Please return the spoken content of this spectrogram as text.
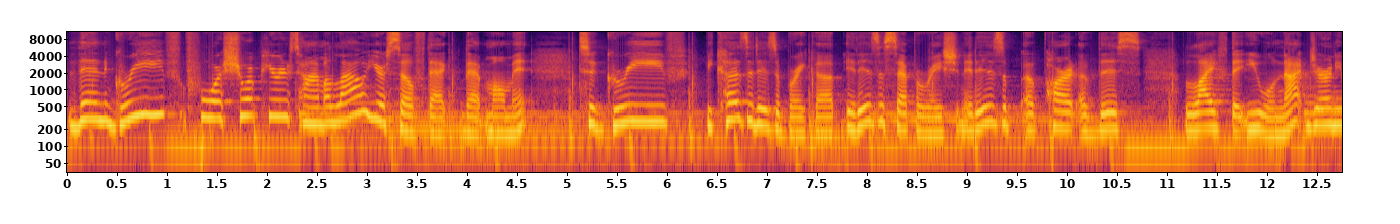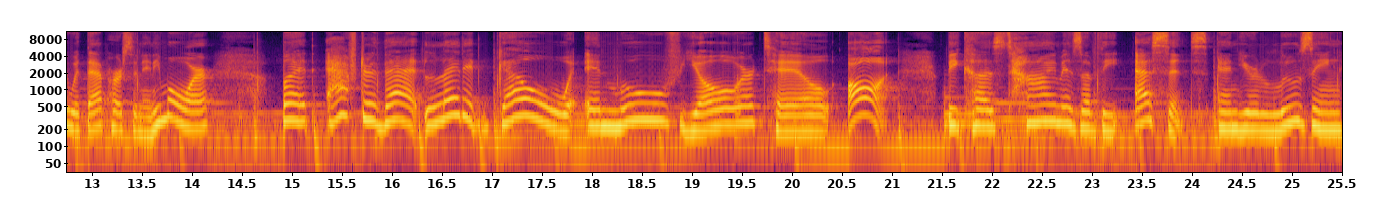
then grieve for a short period of time. Allow yourself that, that moment to grieve because it is a breakup, it is a separation, it is a, a part of this life that you will not journey with that person anymore. But after that, let it go and move your tail on because time is of the essence and you're losing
